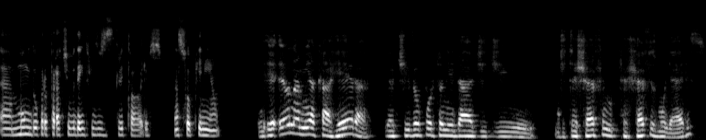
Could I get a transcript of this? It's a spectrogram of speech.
uh, mundo corporativo dentro dos escritórios, na sua opinião? Eu, na minha carreira, eu tive a oportunidade de, de ter, chefe, ter chefes mulheres,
